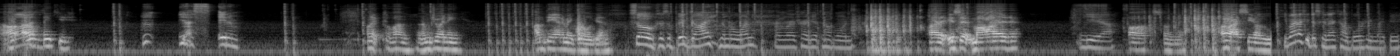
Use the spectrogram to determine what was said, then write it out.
I, I don't think you. Hmm, yes, ate him. Wait, come on. I'm joining. I'm the anime girl again. So there's a big guy, number one, and we're gonna try to get top one. Alright, is it Mod Yeah. Fox? Oh yeah. Oh, I see on. He might actually disconnect how bored he might be. You know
